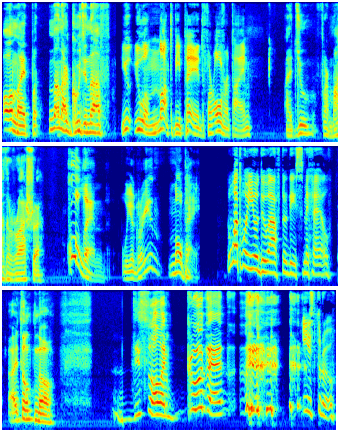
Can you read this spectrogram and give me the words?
all night, but none are good enough. You, you will not be paid for overtime. I do for Mother Russia. Cool then. We agree? No pay. What will you do after this, Mikhail? I don't know. This all I'm good at. Is true.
